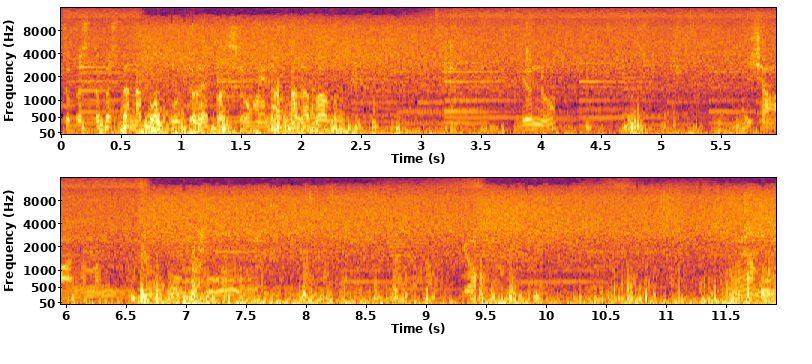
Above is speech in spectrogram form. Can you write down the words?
Po, ito basta-basta napuputol eh, pag sungay ng kalabaw. eh. Yun oh. Ay siya nga naman. Buo. oh. Yo. Ayan oh.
